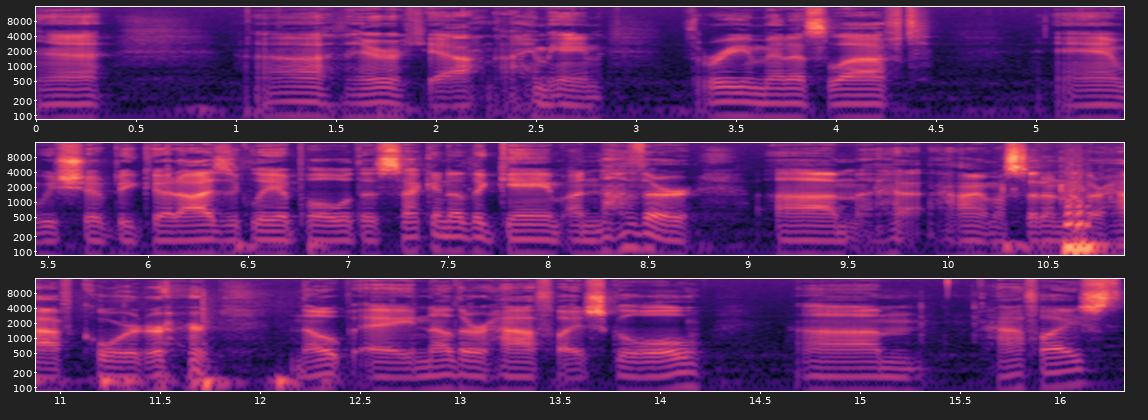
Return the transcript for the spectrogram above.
yeah, uh, there, yeah, I mean, three minutes left, and we should be good. Isaac Leopold with the second of the game, another um, I almost said another half quarter. nope, another half ice goal. Um, half ice?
